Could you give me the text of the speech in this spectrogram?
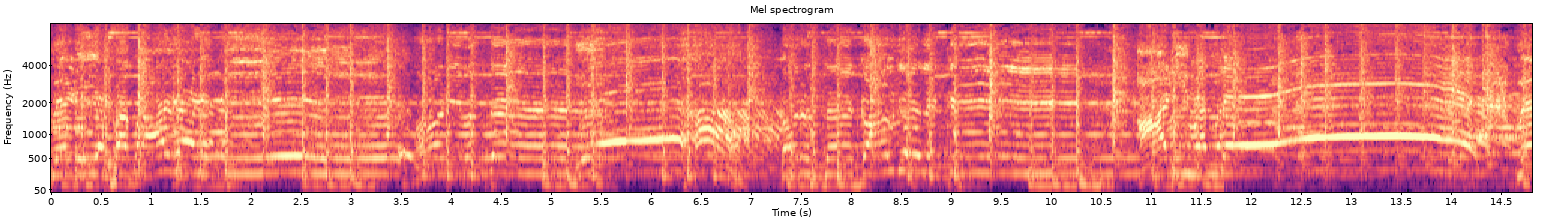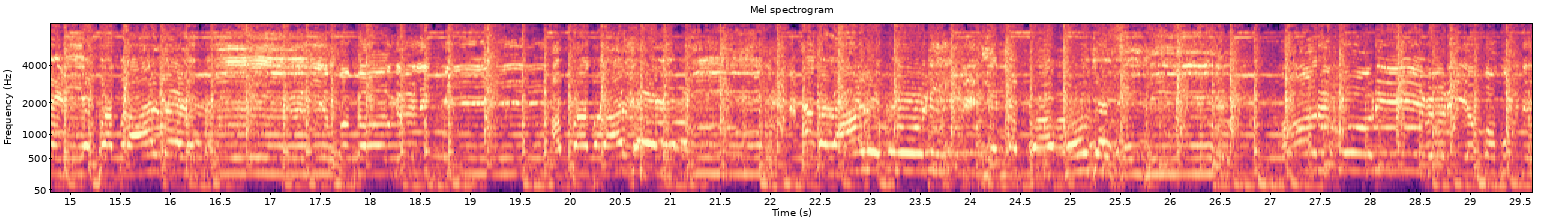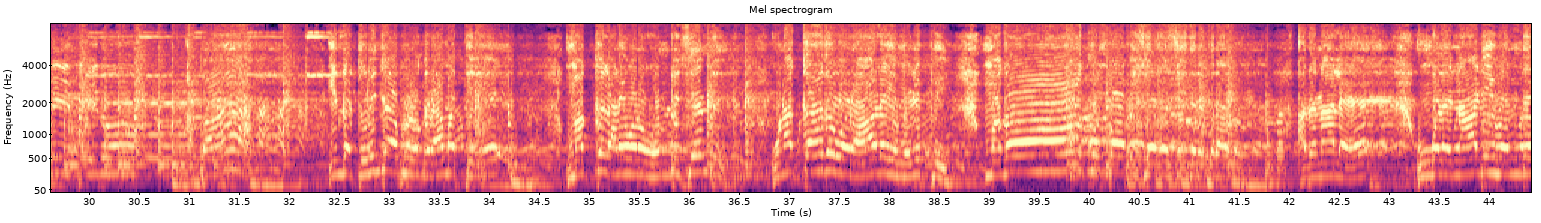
நடிகப்பா பாகனுக்கு ஆடி வந்த கருத்த கால்களுக்கு. ஆடி வந்த உனக்காக ஒரு ஆலயம் எழுப்பி மகா கும்பாபிஷேகம் செய்திருக்கிறார்கள். அதனால உங்களை நாடி வந்த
